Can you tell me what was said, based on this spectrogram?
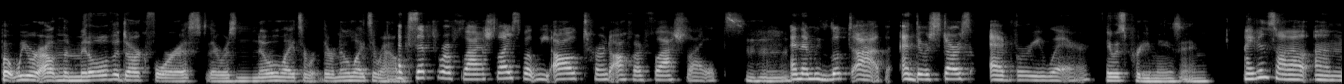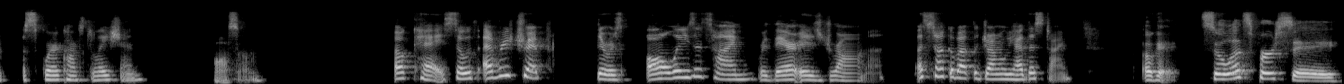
But we were out in the middle of a dark forest. There was no lights. There were no lights around. Except for flashlights, but we all turned off our flashlights. Mhm. And then we looked up and there were stars everywhere. It was pretty amazing. I even saw um, a square constellation. Awesome. Okay, so with every trip, there is always a time where there is drama. Let's talk about the drama we had this time. Okay. So, let's first say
